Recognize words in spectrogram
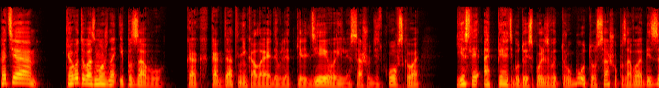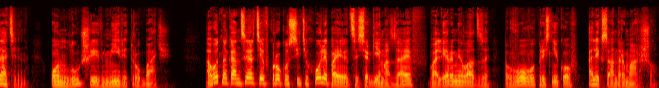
Хотя кого-то, возможно, и позову, как когда-то Николая Девлет-Кельдеева или Сашу Дедковского. Если опять буду использовать трубу, то Сашу позову обязательно. Он лучший в мире трубач. А вот на концерте в Крокус-Сити-Холле появятся Сергей Мазаев, Валера Меладзе, Вова Пресняков, Александр Маршал.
